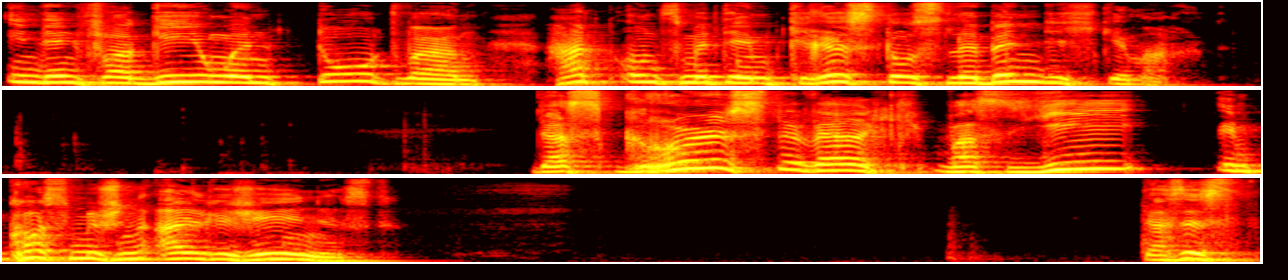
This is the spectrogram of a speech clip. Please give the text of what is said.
in den Vergehungen tot waren, hat uns mit dem Christus lebendig gemacht. Das größte Werk, was je im kosmischen All geschehen ist, das ist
